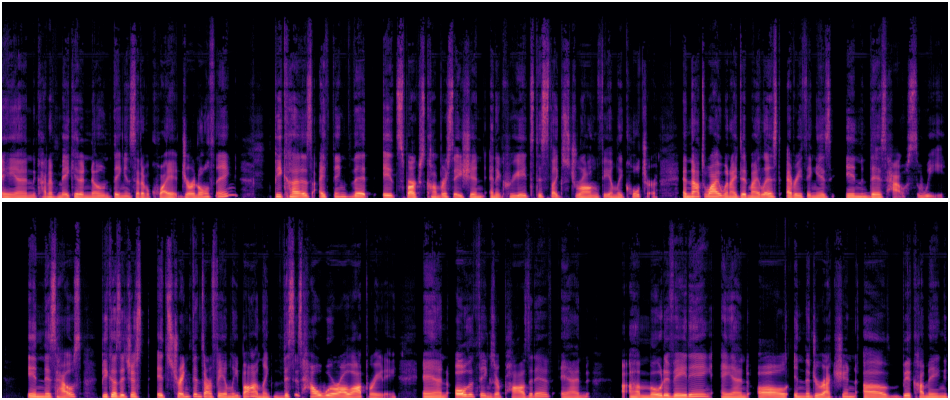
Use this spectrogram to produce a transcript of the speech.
and kind of make it a known thing instead of a quiet journal thing because I think that it sparks conversation and it creates this like strong family culture. And that's why when I did my list, everything is in this house, we in this house because it just it strengthens our family bond. Like this is how we're all operating and all the things are positive and uh, motivating and all in the direction of becoming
